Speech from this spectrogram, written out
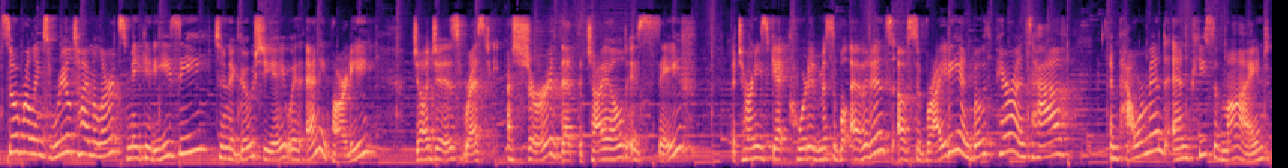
SoberLink's real time alerts make it easy to negotiate with any party. Judges rest assured that the child is safe Attorneys get court admissible evidence of sobriety, and both parents have empowerment and peace of mind.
